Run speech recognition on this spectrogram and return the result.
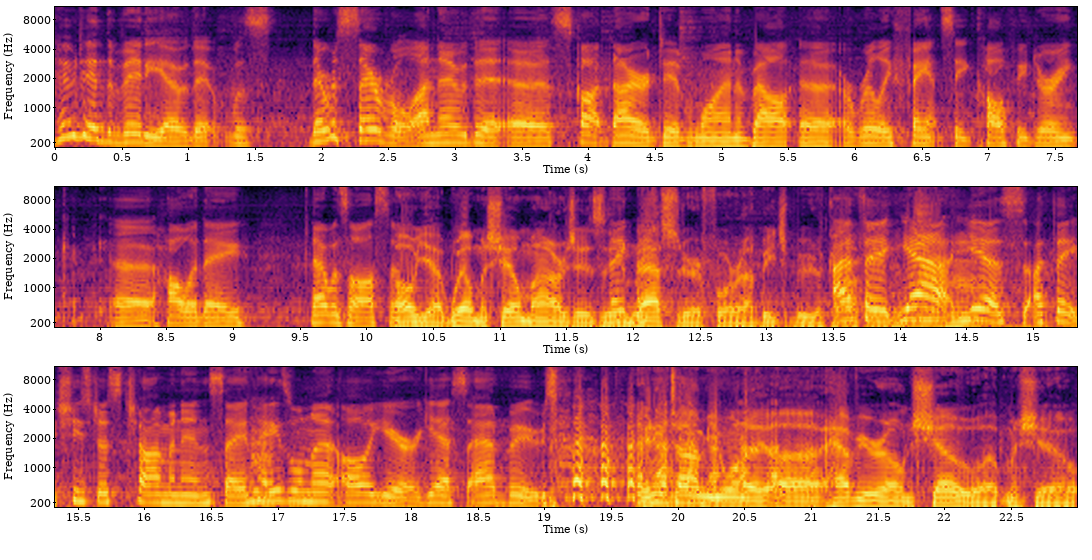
Who did the video that was? There was several. I know that uh, Scott Dyer did one about uh, a really fancy coffee drink uh, holiday. That was awesome. Oh yeah. Well, Michelle Myers is the Think Mich- ambassador for uh, Beach Buddha Coffee. I think, yeah, Mm-hmm. yes, I think she's just chiming in saying Hmm. hazelnut all year. Yes, add booze. Anytime you want to uh, have your own show, uh, Michelle.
